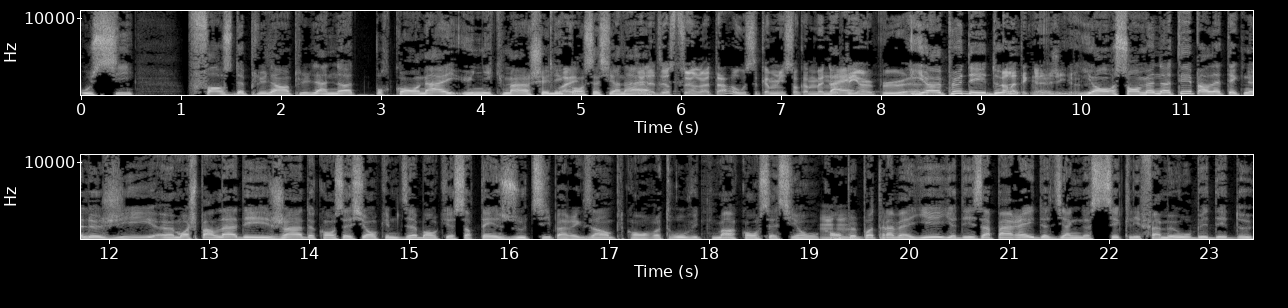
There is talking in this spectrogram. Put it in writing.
aussi force de plus en plus la note pour qu'on aille uniquement chez les Ouais. concessionnaires. J'allais dire, c'est un retard ou c'est comme ils sont comme menottés Ben, un peu euh, Il y a un peu des deux. par la technologie. là? Ils ont- sont menottés par la technologie. Euh, moi, je parlais à des gens de concession qui me disaient bon qu'il y a certains outils, par exemple, qu'on retrouve uniquement en concession, qu'on Mhm. peut pas travailler. Il y a des appareils de diagnostic, les fameux OBD2,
